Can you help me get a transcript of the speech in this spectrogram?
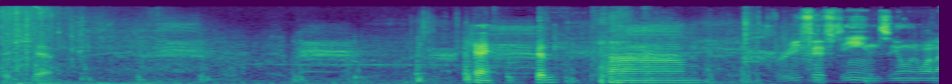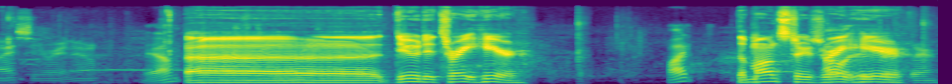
Good shit. Okay, good. Um, 315 is the only one I see right now. yeah. Uh, dude, it's right here. What? The monster's Oh, right it is here. right there.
